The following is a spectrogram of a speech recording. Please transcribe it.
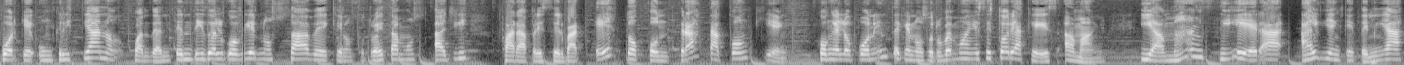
Porque un cristiano, cuando ha entendido el gobierno, sabe que nosotros estamos allí para preservar. Esto contrasta con quién? Con el oponente que nosotros vemos en esa historia, que es Amán. Y Amán sí era alguien que tenía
